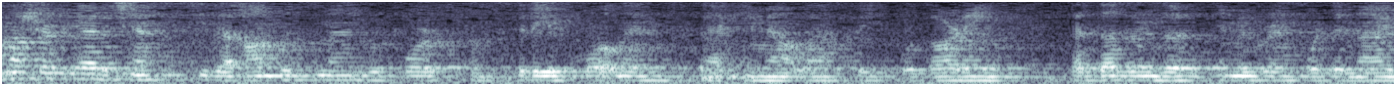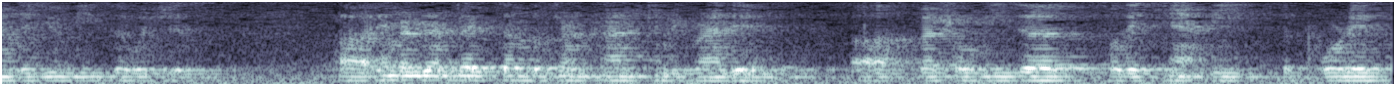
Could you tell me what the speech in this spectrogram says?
I'm not sure if you had a chance to see the ombudsman's report from the city of Portland that came out last week regarding that dozens of immigrants were denied the U visa, which is uh, immigrant victims of certain crimes can be granted a special visa so they can't be deported.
